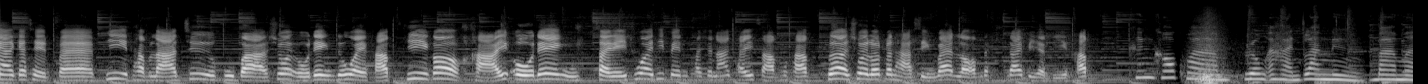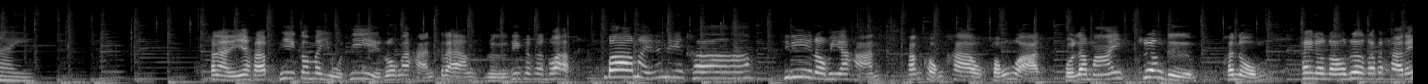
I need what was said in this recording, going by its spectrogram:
งานเกษตรแฟร์พี่ทำร้านชื่อครูบาช่วยโอเด้งด้วยครับพี่ก็ขายโอเด้งใส่ในถ้วยที่เป็นภาชนะใช้ซ้ำครับ เพื่อช่วยลดปัญหาสิ่งแวดล้อมได้เป็นอย่างดีครับ ขึ้นข้อความโรงอาหารกลางหนึ่งบาร์ใหม่ขณะนี้นะครับพี่ก็มาอยู่ที่โรงอาหารกลาง หรือที่เขาเรียกว่าบาร์ใหม่นั่นเองครับ ที่นี่เรามีอาหารทั้งของคาวของหวานผลไม้ เครื่องดื่ม ขนม ให้น้องๆเลือกรับประทานได้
